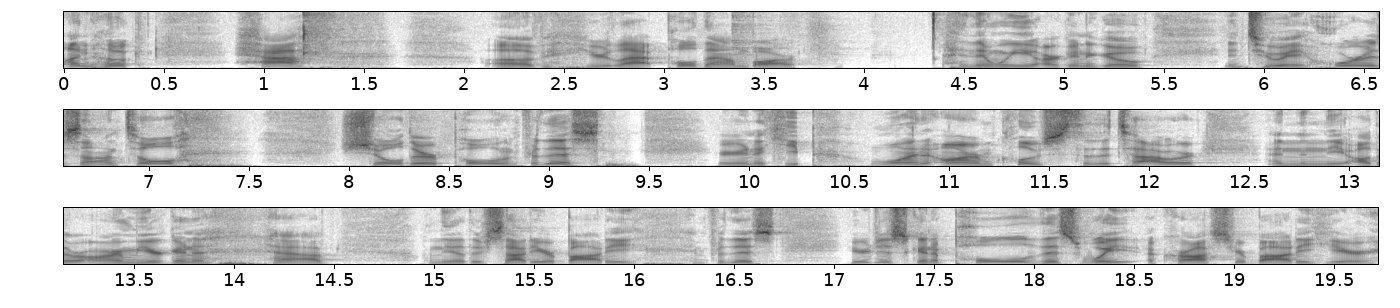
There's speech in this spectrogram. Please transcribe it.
unhook half of your lat pull down bar. And then we are gonna go into a horizontal shoulder pull. And for this, you're to keep one arm close to the tower, and then the other arm you're to have on the other side of your body. And for this, you're just going to pull this weight across your body here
